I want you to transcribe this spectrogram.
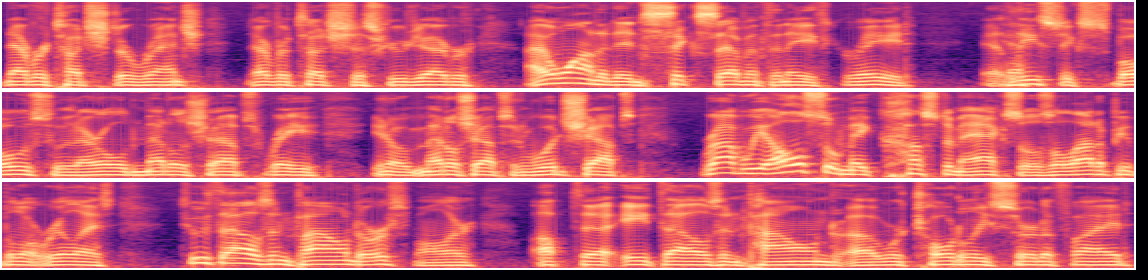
never touched a wrench, never touched a screwdriver. I wanted in sixth, seventh, and eighth grade at yeah. least exposed to it. Our old metal shops, Ray, you know, metal shops and wood shops. Rob, we also make custom axles. A lot of people don't realize 2,000 pound or smaller, up to 8,000 pound. Uh, we're totally certified,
